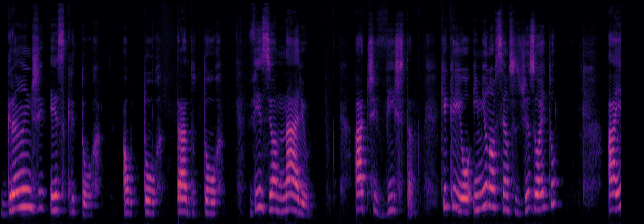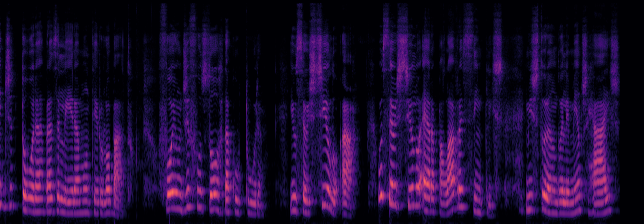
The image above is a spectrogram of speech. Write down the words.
grande escritor, autor, tradutor, visionário, ativista, que criou em 1918 a editora brasileira Monteiro Lobato. Foi um difusor da cultura. E o seu estilo? Ah, o seu estilo era palavras simples, misturando elementos reais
